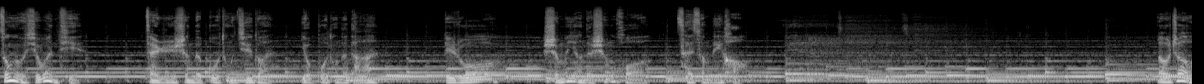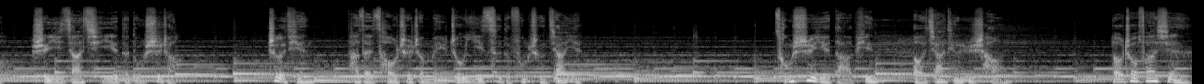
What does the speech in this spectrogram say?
总有些问题，在人生的不同阶段有不同的答案。比如，什么样的生活才算美好？老赵是一家企业的董事长。这天，他在操持着每周一次的丰盛家宴。从事业打拼到家庭日常，老赵发现，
